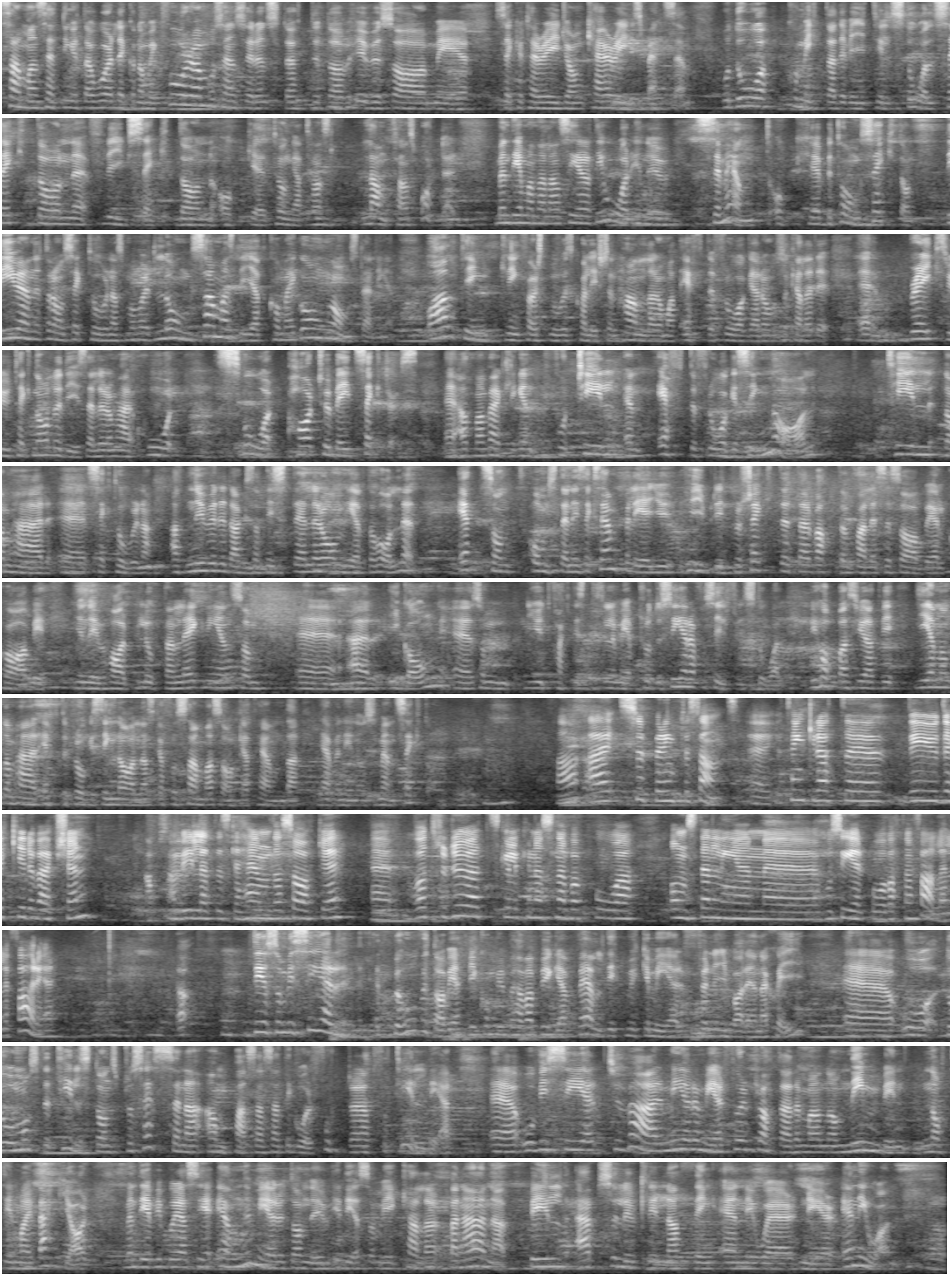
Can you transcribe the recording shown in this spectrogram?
sammansättning av World Economic Forum och sen så är den stött av USA med Secretary John Kerry i spetsen. Och då committade vi till stålsektorn, flygsektorn och eh, tunga trans landtransporter. Men det man har lanserat i år är nu cement och eh, betongsektorn. Det är ju en av de sektorerna som har varit långsammast i att komma igång med omställningen. Och allting kring First Movers Coalition handlar om att efterfråga de så kallade eh, breakthrough technologies eller de här hård, svår, hard to abate sectors. Eh, att man verkligen får till en efterfrågesignal till de här eh, sektorerna att nu är det dags att ni ställer om helt och hållet. Ett sådant omställningsexempel är ju hybridprojektet där Vattenfall, SSAB LKAB ju nu har pilotanläggningen som eh, är igång, eh, som ju faktiskt till och med producerar fossilfritt stål. Vi hoppas ju att vi genom de här efterfrågesignalerna ska få samma sak att hända även inom cementsektorn. Mm. Ja, nej, superintressant. Eh, jag tänker att eh, det är ju decade of action. Absolut. Man vill att det ska hända saker. Eh, vad tror du att skulle kunna snabba på omställningen hos er på Vattenfall eller för er? Det som vi ser ett behovet av är att vi kommer att behöva bygga väldigt mycket mer förnybar energi. Eh, och då måste tillståndsprocesserna anpassas så att det går fortare att få till det. Eh, och vi ser tyvärr mer och mer, förr pratade man om NIMBY, Not in my backyard, men det vi börjar se ännu mer utav nu är det som vi kallar BANANA, Build absolutely nothing anywhere near anyone.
